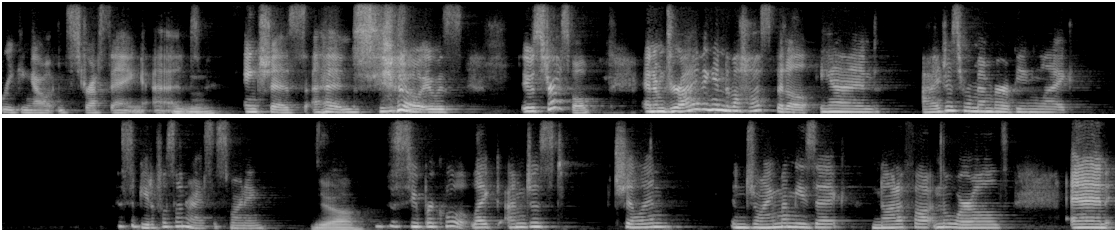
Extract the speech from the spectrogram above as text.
freaking out and stressing and mm-hmm. anxious. And, you know, it was, it was stressful. And I'm driving into the hospital and I just remember being like, this is a beautiful sunrise this morning. Yeah. This is super cool. Like I'm just chilling, enjoying my music, not a thought in the world. And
